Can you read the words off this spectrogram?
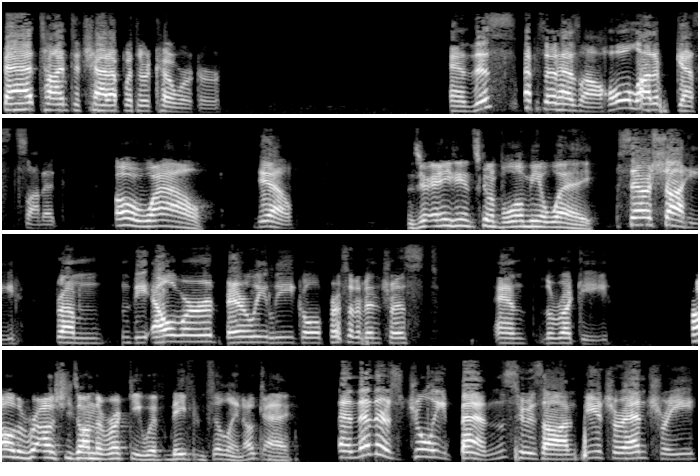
bad time to chat up with her coworker. And this episode has a whole lot of guests on it. Oh wow! Yeah. Is there anything that's going to blow me away? Sarah Shahi from The L Word, Barely Legal, Person of Interest, and The Rookie. Oh, the oh, she's on the rookie with Nathan Fillion. Okay, And then there's Julie Benz, who's on future entry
